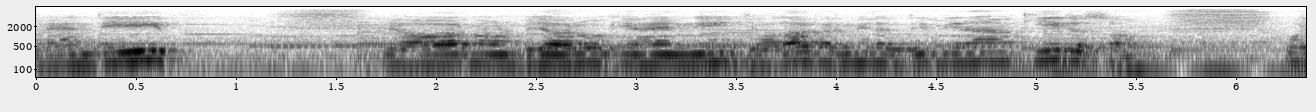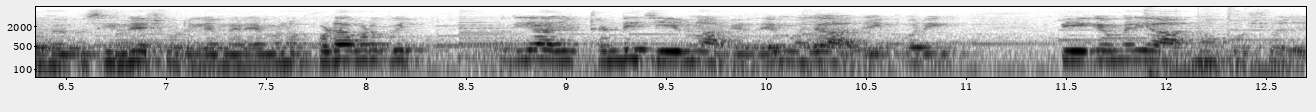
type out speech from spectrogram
ਮਹਿੰਦੀਪ ਯਾਰ ਮੈਂ ਹੁਣ ਬਾਜ਼ਾਰੋਂ ਕਿ ਆਇਆ ਇੰਨੀ ਜ਼ਿਆਦਾ ਗਰਮੀ ਲੱਗਦੀ ਪਈ ਨਾ ਕੀ ਦੱਸਾਂ? ਉਹ ਹੋਏ ਪਸੀਨੇ ਛੁੱਟ ਗਏ ਮੇਰੇ ਮੈਨੂੰ ਫਟਾਫਟ ਕੋਈ ਵਧੀਆ ਜੀ ਠੰਡੀ ਚੀਜ਼ ਬਣਾ ਕੇ ਦੇ ਮਜ਼ਾ ਆ ਜਾਏ ਇੱਕ ਵਾਰੀ। ਪੀ ਕੇ ਮੇਰੀ ਆਤਮਾ ਖੁਸ਼ ਹੋ ਜਾਏ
